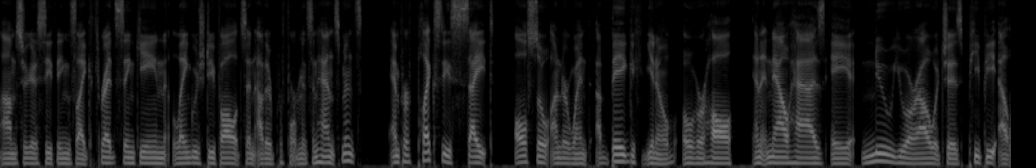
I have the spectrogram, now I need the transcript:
Um, so you're gonna see things like thread syncing, language defaults, and other performance enhancements. And Perplexity's site also underwent a big, you know, overhaul and it now has a new URL, which is pplx.ai.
